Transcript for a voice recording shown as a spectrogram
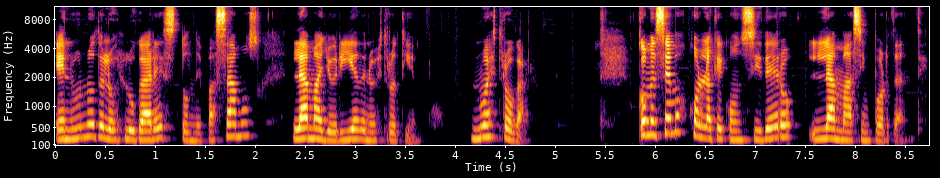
en uno de los lugares donde pasamos la mayoría de nuestro tiempo, nuestro hogar. Comencemos con la que considero la más importante.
